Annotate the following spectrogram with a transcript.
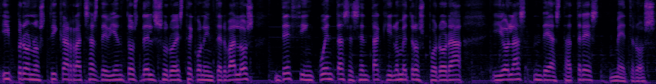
y pronostica rachas de vientos del suroeste con intervalos de 50-60 kilómetros por hora y olas de hasta 3 metros.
